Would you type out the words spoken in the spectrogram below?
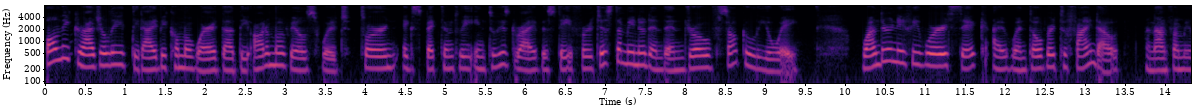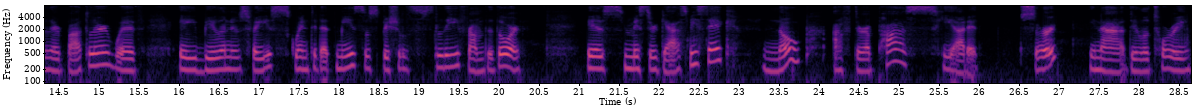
Only gradually did I become aware that the automobiles which turned expectantly into his drive stayed for just a minute and then drove sulkily away. Wondering if he were sick, I went over to find out. An unfamiliar butler with a villainous face squinted at me suspiciously from the door. Is Mr. Gatsby sick? Nope, after a pause, he added, Sir, in a dilatory,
